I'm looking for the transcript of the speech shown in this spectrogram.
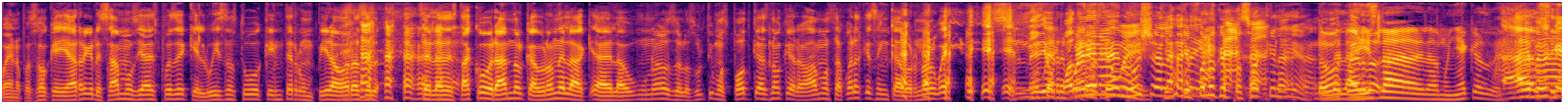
Bueno, pues ok, ya regresamos ya después de que Luis nos tuvo que interrumpir. Ahora se, la- se las está cobrando el cabrón de la, de la- uno de los, de los últimos podcasts, ¿no? Que grabamos. ¿Te acuerdas que se encabronó el güey? en medio de repente podcast. ¿Cuál era, mucho, ¿Qué, qué fue lo que pasó aquel día? No, de la isla de las muñecas, güey. Ah, yo, pensé sí, que,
